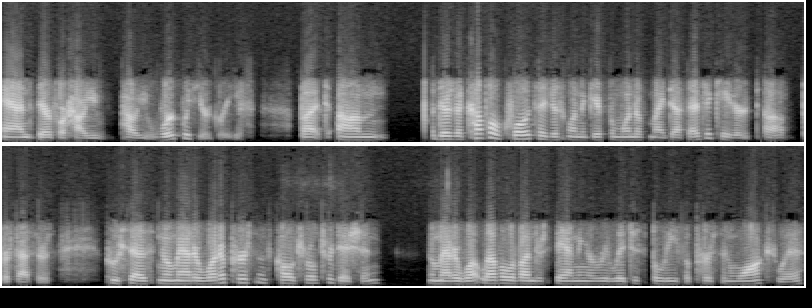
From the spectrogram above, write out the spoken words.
and therefore how you how you work with your grief. But um, there's a couple of quotes I just want to give from one of my death educator uh, professors, who says, "No matter what a person's cultural tradition, no matter what level of understanding or religious belief a person walks with,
